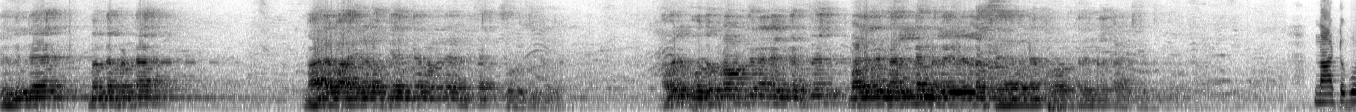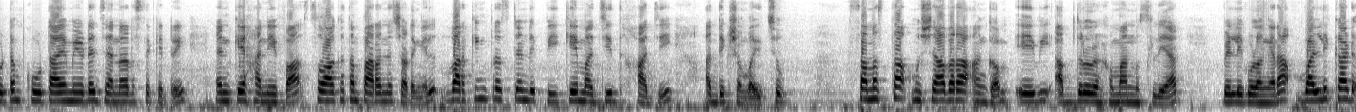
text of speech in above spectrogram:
ഇതിന്റെ ബന്ധപ്പെട്ട ഭാരവാഹികളൊക്കെ എന്റെ വളരെ അടുത്ത സുഹൃത്തുക്കൾ അവർ പൊതുപ്രവർത്തന രംഗത്ത് വളരെ നല്ല നിലയിലുള്ള സേവന പ്രവർത്തനങ്ങൾ കാഴ്ചവെക്കുന്നു. നാട്ടുകൂട്ടം കൂട്ടായ്മയുടെ general secretary N K Haneefa സ്വാഗതം പറഞ്ഞ ചടങ്ങിൽ working president P K Majeed Haji അധ്യക്ഷം വഹിച്ചു. സമസ്ത മുഷാവറ അംഗം എ വി അബ്ദുൾ റഹ്മാൻ മുസ്ലിയാർ വെള്ളികുളങ്ങര വള്ളിക്കാട്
